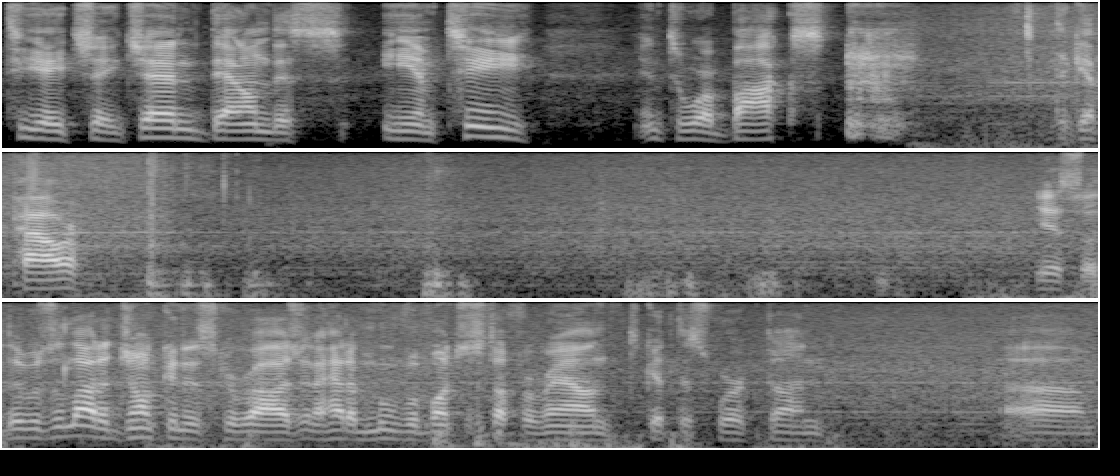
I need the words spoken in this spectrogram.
THHN down this EMT into our box to get power. Yeah, so there was a lot of junk in this garage, and I had to move a bunch of stuff around to get this work done. Um,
